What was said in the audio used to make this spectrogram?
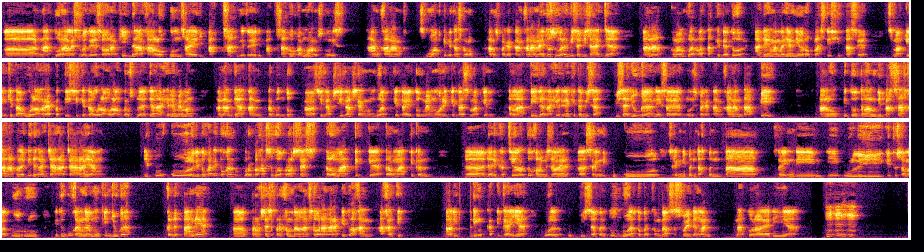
uh, naturalnya sebagai seorang kida, kalaupun saya dipaksa gitu ya, dipaksa, oh kamu harus nulis tangan kanan, semua aktivitas harus pakai tangan kanan. Nah itu sebenarnya bisa-bisa aja. Karena kemampuan otak kita itu ada yang namanya neuroplastisitas ya. Semakin kita ulang repetisi, kita ulang-ulang terus belajar, akhirnya memang nanti akan terbentuk uh, sinaps-sinaps yang membuat kita itu memori kita semakin terlatih dan akhirnya kita bisa bisa juga nih saya nulis pakai tangan kanan tapi kalau itu terlalu dipaksakan apalagi dengan cara-cara yang dipukul gitu kan itu kan merupakan sebuah proses traumatik ya. Traumatik kan e, dari kecil tuh kalau misalnya e, sering dipukul sering dibentak-bentak sering di, dibully gitu sama guru itu bukan nggak mungkin juga ke depannya e, proses perkembangan seorang anak itu akan akan dibanding ketika ia bisa bertumbuh atau berkembang sesuai dengan naturalnya dia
